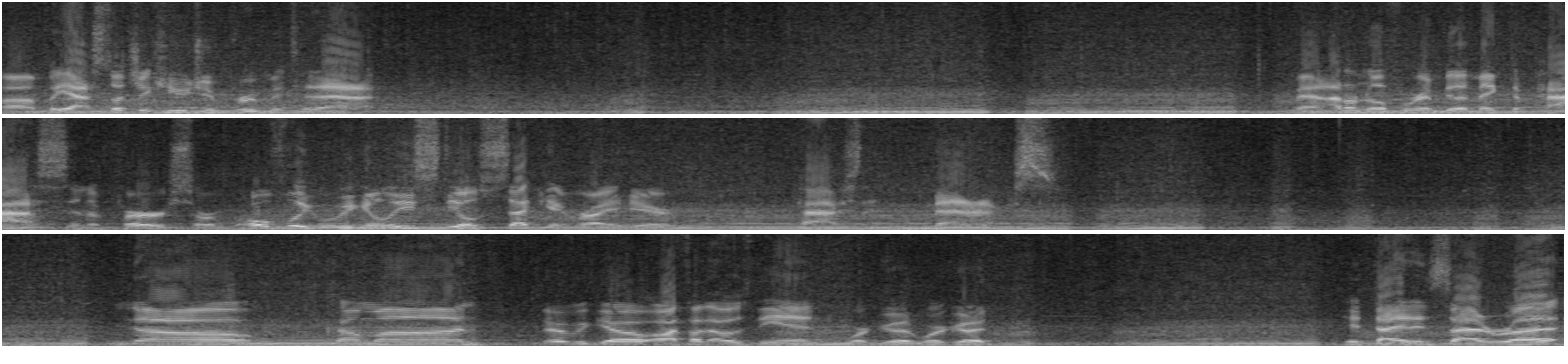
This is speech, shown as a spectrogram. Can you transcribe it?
Um, but yeah, such a huge improvement to that. Man, I don't know if we're going to be able to make the pass in the first, or hopefully we can at least steal second right here. Past Max. No, come on. There we go. Oh, I thought that was the end. We're good, we're good. Hit that inside rut.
